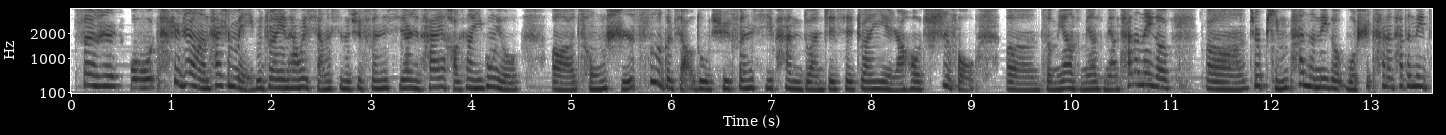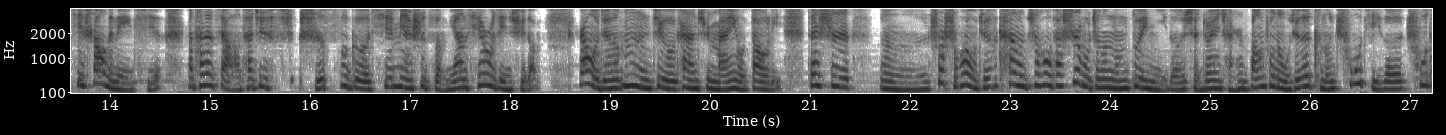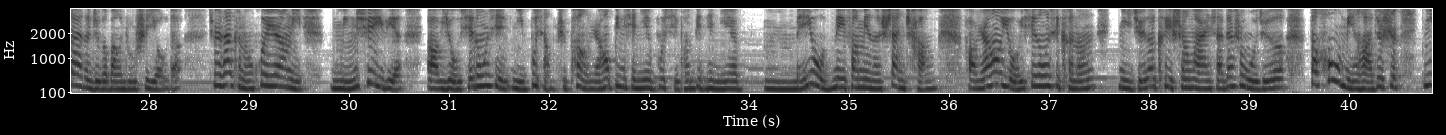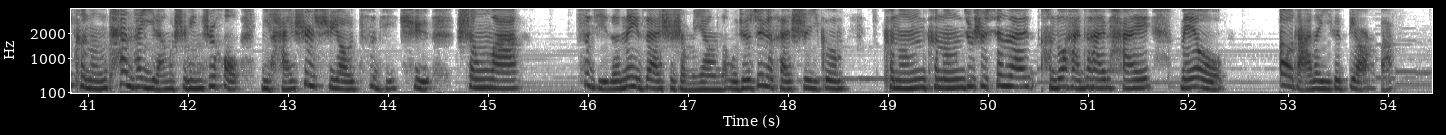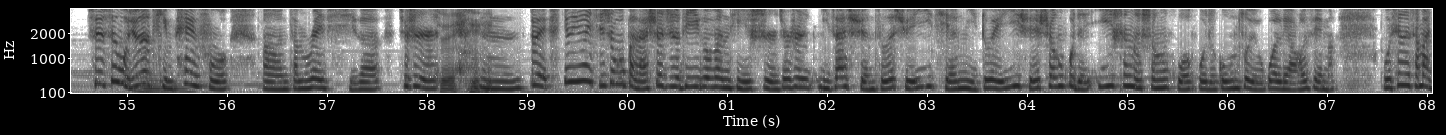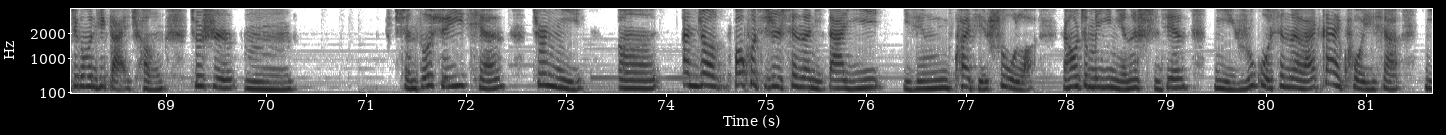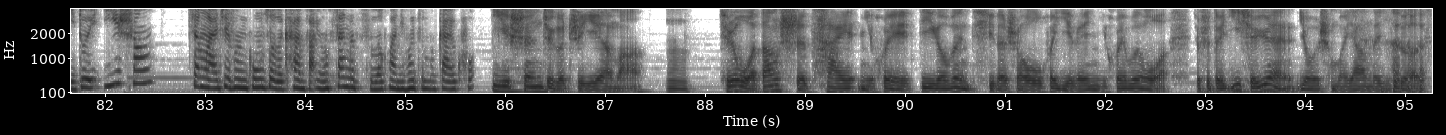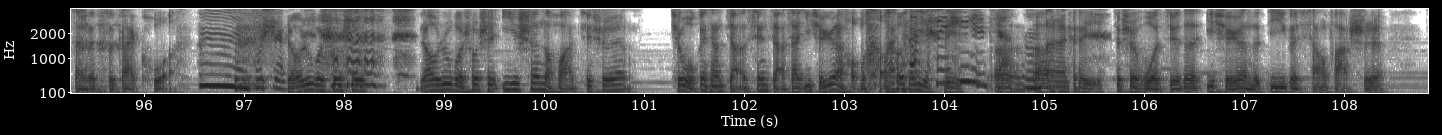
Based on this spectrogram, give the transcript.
算是我我他是这样的，他是每一个专业他会详细的去分析，而且他好像一共有呃从十四个角度去分析判断这些专业，然后是否呃怎么样怎么样怎么样。他的那个呃就是评判的那个，我是看的他的那介绍的那一期，然后他就讲了他这十四个切面是怎么样切入进去的，让我觉得嗯这个看上去蛮有道理，但是嗯说实话，我觉得看了之后，他是否真的能对你的选专业产生帮助呢？我觉得可能初级的初代的这个帮助是有的，就是他可能会让你明确一点啊、有些东西你不想去碰，然后并且你也不喜欢，并且你也嗯没有那方面的擅长。好，然后有一些东西可能你觉得可以深挖一下，但是我觉得到后面哈，就是你可能看它一两个视频之后，你还是需要自己去深挖。自己的内在是什么样的？我觉得这个才是一个可能，可能就是现在很多孩子还还没有到达的一个点儿吧。所以，所以我觉得挺佩服，嗯、咱们瑞奇的，就是，对嗯，对，因为因为其实我本来设置的第一个问题是，就是你在选择学医前，你对医学生或者医生的生活或者工作有过了解吗？我现在想把这个问题改成，就是，嗯，选择学医前，就是你，嗯、按照包括其实现在你大一已经快结束了，然后这么一年的时间，你如果现在来概括一下你对医生将来这份工作的看法，用三个词的话，你会怎么概括？医生这个职业吗，嗯，其实我当时猜你会第一个问题的时候，我会以为你会问我，就是对医学院有什么样的一个三个词概括。嗯，不是，然后如果说是，然后如果说是医生的话，其实其实我更想讲，先讲一下医学院好不好？啊可以可可以，讲，当然可以。就是我觉得医学院的第一个想法是，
